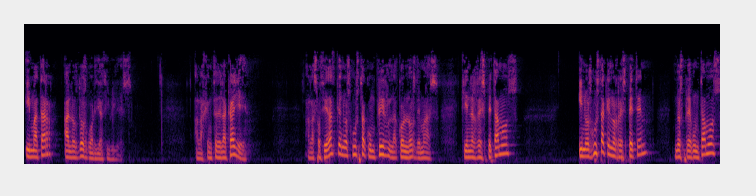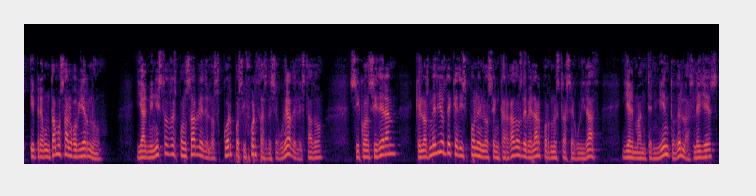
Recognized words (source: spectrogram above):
y matar a los dos guardias civiles. A la gente de la calle, a la sociedad que nos gusta cumplirla con los demás, quienes respetamos y nos gusta que nos respeten, nos preguntamos y preguntamos al Gobierno y al ministro responsable de los cuerpos y fuerzas de seguridad del Estado si consideran que los medios de que disponen los encargados de velar por nuestra seguridad y el mantenimiento de las leyes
